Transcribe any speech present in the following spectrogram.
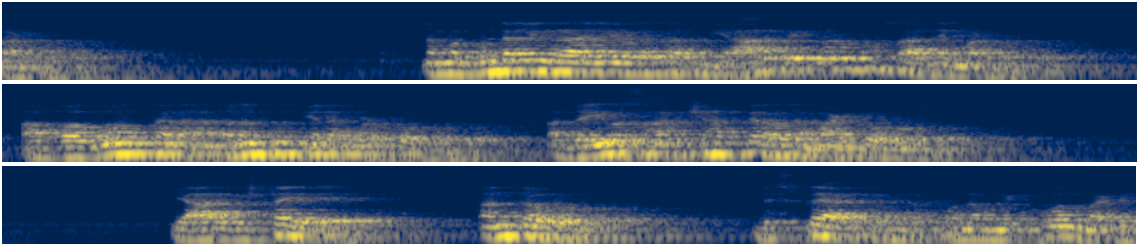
ಮಾಡ್ಬೋದು. ನಮ್ಮ ಕುಂಡಲಿನ ರಾಜಯೋಗ ಸಾಧನೆ ಯಾರು ಬೇಕಾದ್ರೂ ಬಂದು ಸಾಧನೆ ಮಾಡ್ಬೋದು. ಆ ಭಗವಂತನ ಅನುಭೂತಿಯನ್ನು ಪಡ್ಕೋಬಹುದು ಆ ದೈವ ಸಾಕ್ಷಾತ್ಕಾರವನ್ನು ಮಾಡ್ಕೋಬಹುದು ಯಾರಿಗೆ ಇಷ್ಟ ಇದೆ ಅಂಥವರು ಡಿಸ್ಪ್ಲೇ ಆಗ್ತಿರುವಂಥ ಫೋನ್ ನಮಗೆ ಫೋನ್ ಮಾಡಿ,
